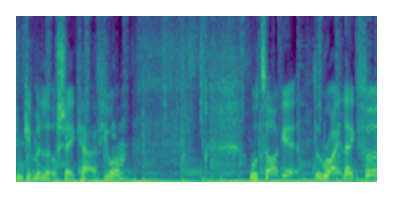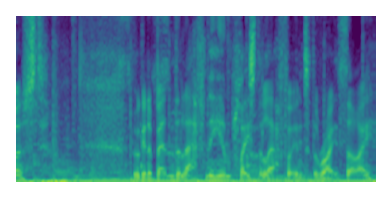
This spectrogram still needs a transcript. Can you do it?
Can give them a little shake out if you want. We'll target the right leg first. We're going to bend the left knee and place the left foot into the right thigh.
